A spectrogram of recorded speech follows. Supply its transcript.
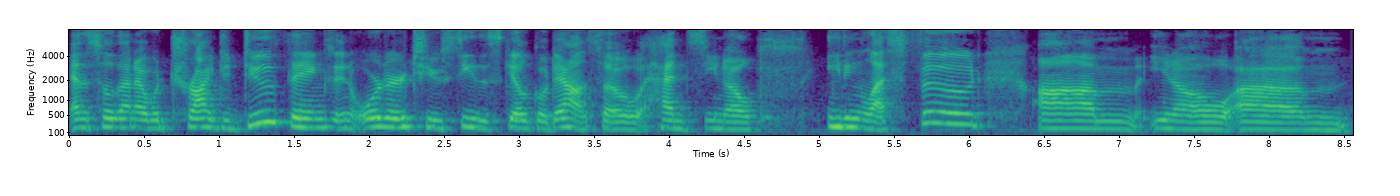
And so then I would try to do things in order to see the scale go down. So hence, you know, eating less food, um, you know, um,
